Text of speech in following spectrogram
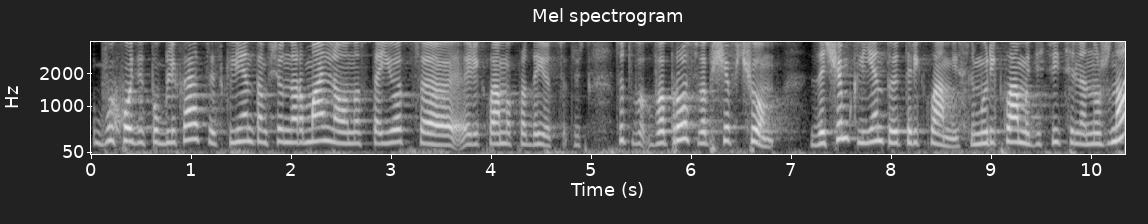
выходит публикация, с клиентом все нормально, он остается, реклама продается. То есть тут вопрос вообще в чем? Зачем клиенту эта реклама? Если ему реклама действительно нужна,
